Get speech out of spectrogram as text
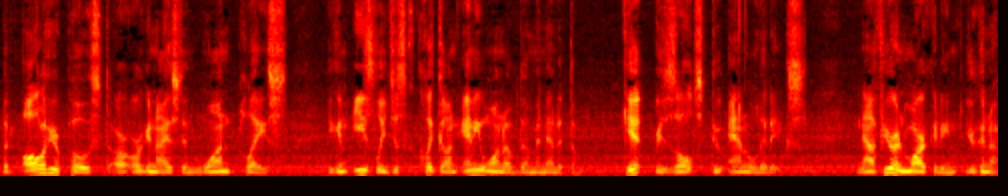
but all of your posts are organized in one place. You can easily just click on any one of them and edit them. Get results through analytics. Now, if you're in marketing, you're going to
